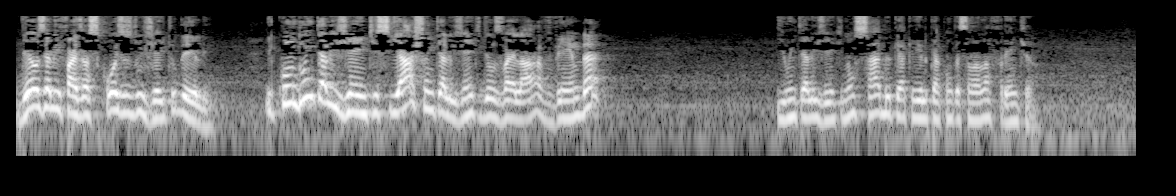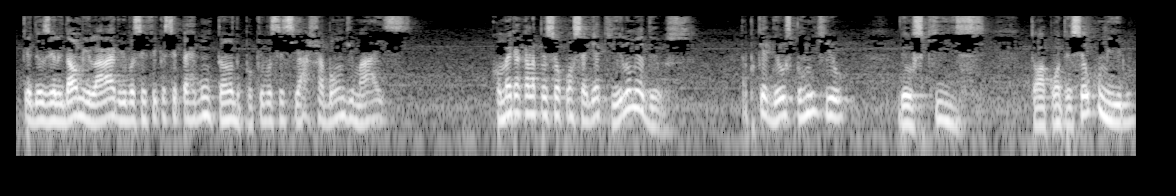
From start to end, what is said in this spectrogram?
Deus ele faz as coisas do jeito dele. E quando o inteligente se acha inteligente, Deus vai lá, venda. E o inteligente não sabe o que é aquilo que aconteceu lá na frente. Ó. Porque Deus ele dá um milagre e você fica se perguntando porque você se acha bom demais. Como é que aquela pessoa consegue aquilo, meu Deus? É porque Deus permitiu, Deus quis. Então aconteceu comigo,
